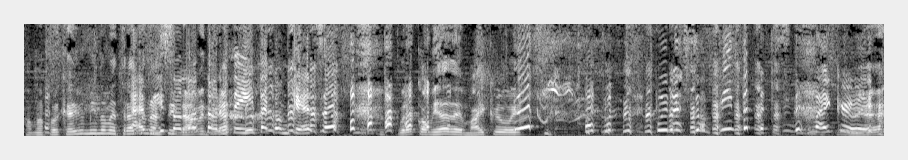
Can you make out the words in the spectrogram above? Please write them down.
Jamás, porque a mí no me tratan así. solo No, tortillita con queso, Pura comida de microwave. puras sopitas de microwave.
